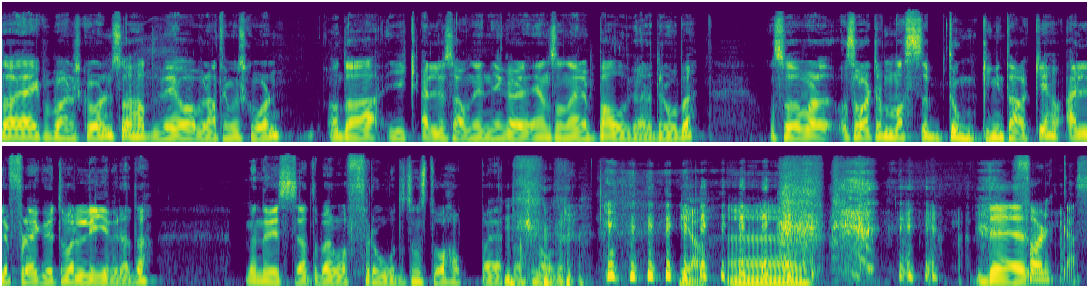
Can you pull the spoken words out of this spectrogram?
da jeg gikk på barneskolen, så hadde vi overnatting på skolen. Og da gikk alle sammen inn i en sånn der ballgarderobe. Og så var det, og så var det masse dunking i taket, og alle fløy ut og var livredde. Men det viste seg at det bare var Frode som sto og hoppa i etasjen over. Ja. eh, det, Folk, ass.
